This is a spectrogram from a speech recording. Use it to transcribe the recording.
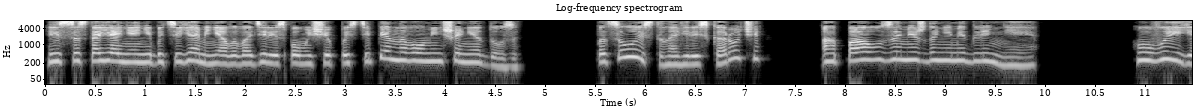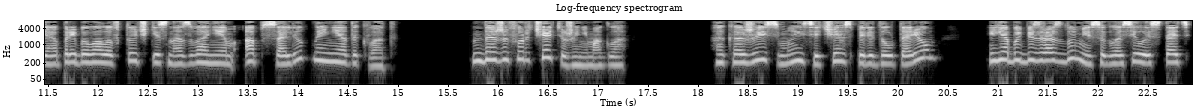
Из состояния небытия меня выводили с помощью постепенного уменьшения дозы. Поцелуи становились короче, а паузы между ними длиннее. Увы, я пребывала в точке с названием «абсолютный неадекват». Даже фырчать уже не могла. Окажись мы сейчас перед алтарем, я бы без раздумий согласилась стать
